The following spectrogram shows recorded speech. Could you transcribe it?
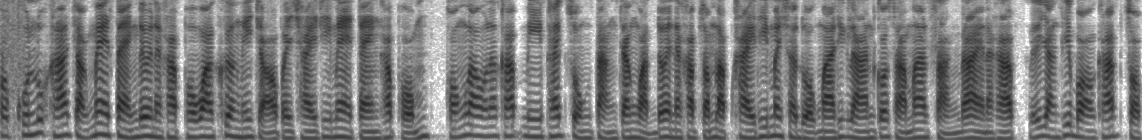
ขอบคุณลูกค้าจากแม่แตงด้วยนะครับ เพราะว่าเครื่องนี้จะเอาไปใช้ที่แม่แตงครับผมของเรานะครับมีแพ็คส่งต่างจังหวัดด้วยนะครับสำหรับใครที่ไม่สะดวกมาที่ร้านก็สามารถสั่งได้นะครับ หรืออย่างที่บอกครับสอบ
